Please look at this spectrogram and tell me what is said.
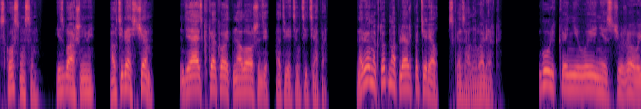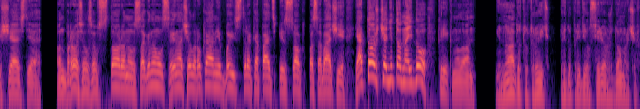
с космосом и с башнями. А у тебя с чем?» «Дядька какой-то на лошади», — ответил Титяпа. «Наверное, кто-то на пляж потерял. — сказал и Валерка. Гурька не вынес чужого счастья. Он бросился в сторону, согнулся и начал руками быстро копать песок по собачьи. «Я тоже что не то найду!» — крикнул он. «Не надо тут рыть!» — предупредил Сереж Домрачев.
